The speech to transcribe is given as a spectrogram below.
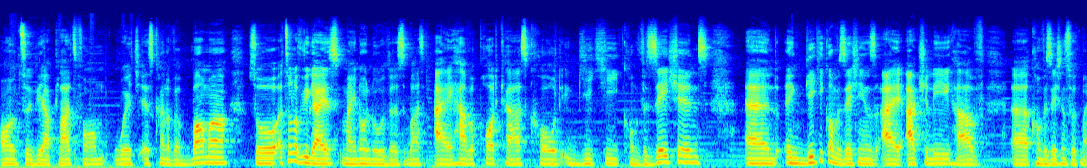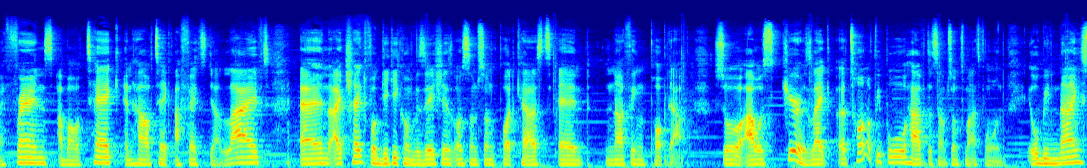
onto their platform which is kind of a bummer. So a ton of you guys might not know this but i have a podcast called geeky conversations. And in geeky conversations i actually have uh, conversations with my friends about tech and how tech affects their lives. And I checked for geeky conversations on Samsung podcasts and nothing popped up. So I was curious, like a ton of people have the Samsung smartphone. It would be nice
